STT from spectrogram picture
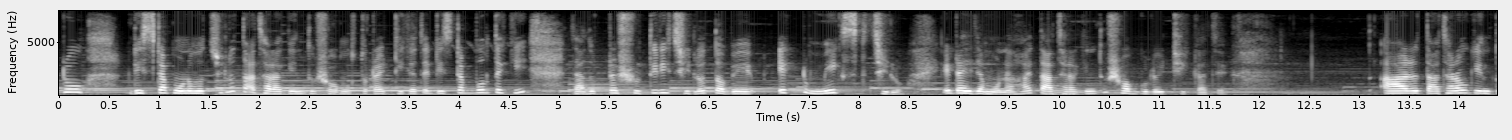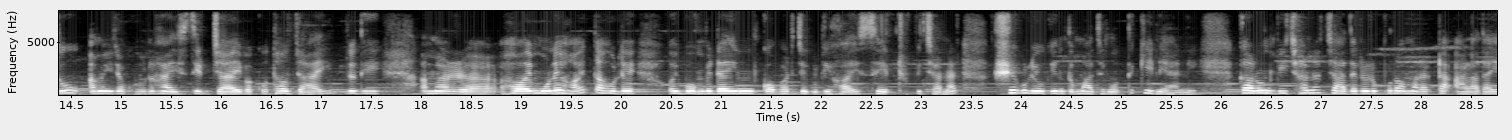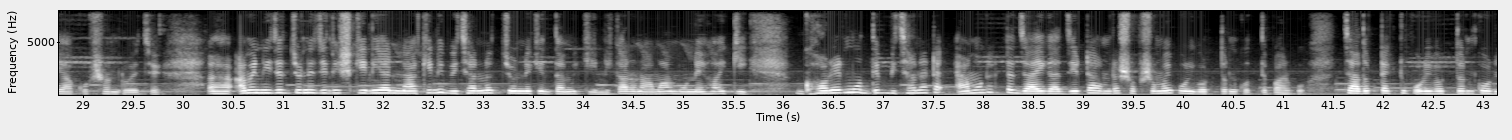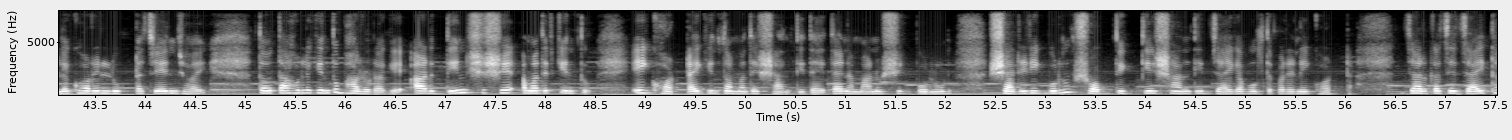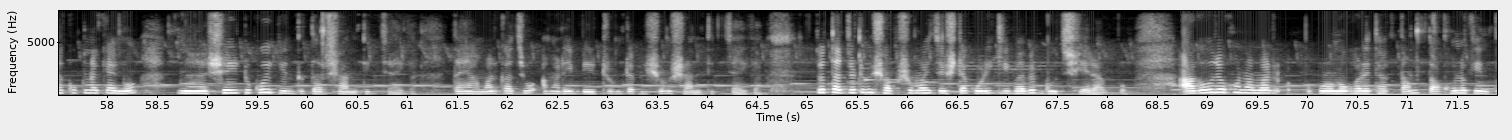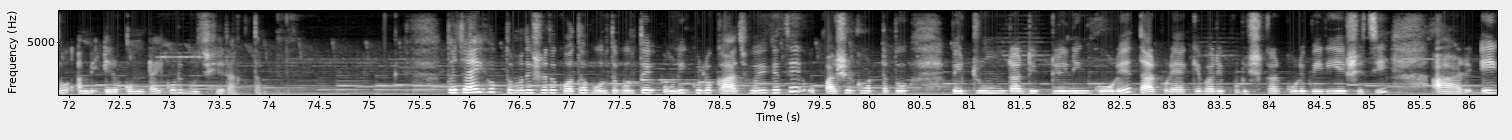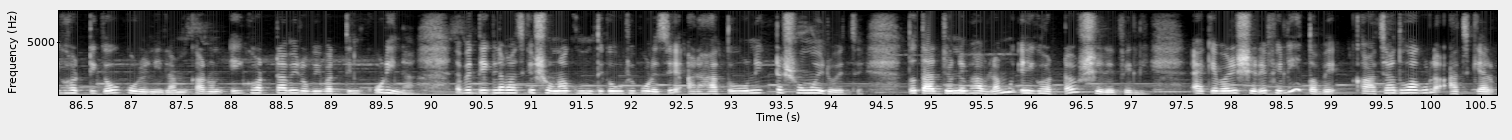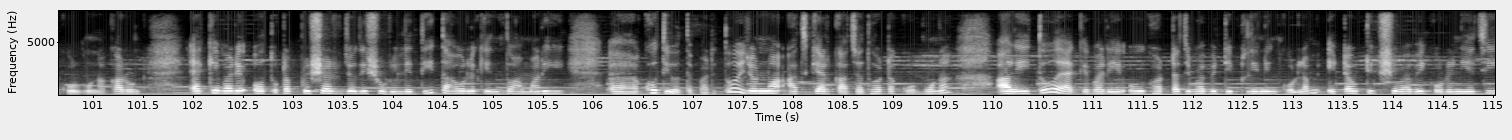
একটু ডিস্টার্ব মনে হচ্ছিল, তাছাড়া কিন্তু সমস্তটাই ঠিক আছে। ডিস্টার্ব বলতে কি, চাদরটা সুতিরই ছিল, তবে একটু মিক্সড ছিল, এটাই যা মনে হয়, তাছাড়া কিন্তু সবগুলোই ঠিক আছে। আর তাছাড়াও কিন্তু আমি যখন হাই স্ট্রিট যাই বা কোথাও যাই, যদি আমার হয়, মনে হয়, তাহলে ওই বোম্বে ডাইন কভার যেগুলি হয় সেট বিছানার, সেগুলিও কিন্তু মাঝে মধ্যে কিনে আনি। কারণ বিছানার চাদরের উপর আমার একটা আলাদাই আকর্ষণ রয়েছে। আমি নিজের জন্য জিনিস কিনি আর না কিনি, বিছানার জন্য কিন্তু আমি কিনি। কারণ আমার মনে হয় কি, ঘরের মধ্যে বিছানাটা এমন একটা জায়গা যেটা আমরা সবসময় পরিবর্তন করতে পারব। চাদরটা একটু পরিবর্তন করলে ঘরের লুকটা চেঞ্জ হয়, তো তাহলে কিন্তু ভালো লাগে। আর দিন শেষে আমাদের কিন্তু এই ঘরটাই কিন্তু আমাদের শান্তি দেয়, তাই না? মানসিক বলুন, শারীরিক বলুন, সব দিক দিয়ে শান্তির জায়গা বলতে পারেন এই ঘরটা। যার কাছে যাই থাকুক না কেন সেইটুকুই কিন্তু তার শান্তির জায়গা। তাই আমার কাছেও আমার এই বেডরুমটা ভীষণ শান্তির জায়গা। তো তার জন্য আমি সবসময় চেষ্টা করি কীভাবে গুছিয়ে রাখব। আগেও যখন আমার পুরোনো ঘরে থাকতাম, তখনও কিন্তু আমি এরকমটাই করে গুছিয়ে রাখতাম। তো যাই হোক, তোমাদের সাথে কথা বলতে বলতে অনেকগুলো কাজ হয়ে গেছে। ও পাশের ঘরটা তো বেডরুমটা ডিপ ক্লিনিং করে তারপরে একেবারে পরিষ্কার করে বেরিয়ে এসেছি আর এই ঘরটিকেও করে নিলাম। কারণ এই ঘরটা আমি রবিবার দিন করি না। তবে দেখলাম আজকে সোনা ঘুম থেকে উঠে পড়েছে আর হাতেও অনেকটা সময় রয়েছে। তো তার জন্য ভাবলাম এই ঘরটাও সেরে ফেলি। একেবারে সেরে ফেলি, তবে কাঁচা ধোয়াগুলো আজকে আর করব না। কারণ একেবারে অতটা প্রেশার যদি শরীরে দিই, তাহলে কিন্তু আমারই ক্ষতি হতে পারে। তো ওই জন্য আজকে আর কাঁচা ধোয়াটা করব না। আর এই তো একেবারে ওই ঘরটা যেভাবে ডিপ ক্লিনিং করলাম, এটাও ঠিক সেভাবেই করে নিয়েছি।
